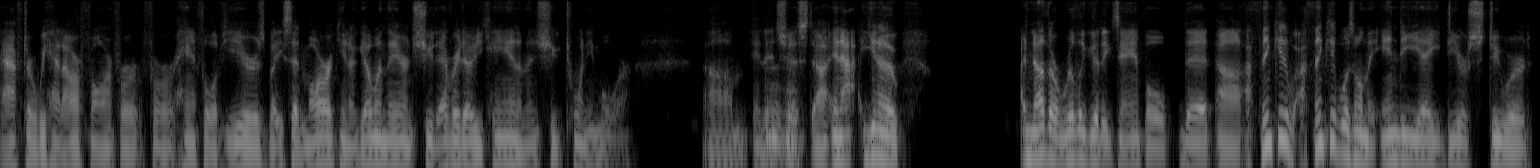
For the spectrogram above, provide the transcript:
after we had our farm for for a handful of years. But he said, Mark, you know, go in there and shoot every doe you can, and then shoot twenty more. Um, and it's Mhm. just, uh, and I, you know, another really good example that uh, I think it, I think it was on the NDA Deer Steward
